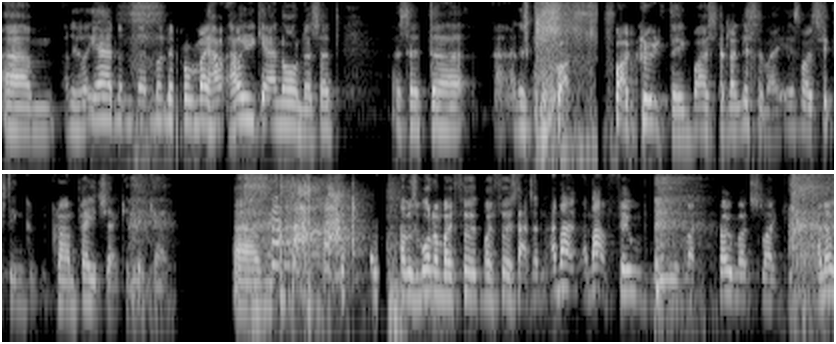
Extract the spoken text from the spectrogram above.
Um, and he's like, "Yeah, no, no, no problem, mate. How, how, are you getting on?" I said, "I said." Uh, and it's quite quite a crude thing. But I said, like, listen, mate, it's my sixteen grand paycheck, you dickhead. Um, that was one of my first my first acts, and, and that and that filled me with like so much like I know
